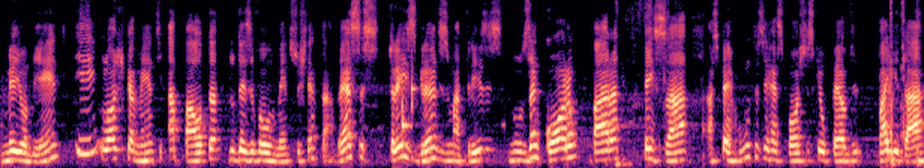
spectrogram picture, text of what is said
meio ambiente e, logicamente, a pauta do desenvolvimento sustentável. Essas três grandes matrizes nos ancoram para pensar as perguntas e respostas que o PELD vai lhe dar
